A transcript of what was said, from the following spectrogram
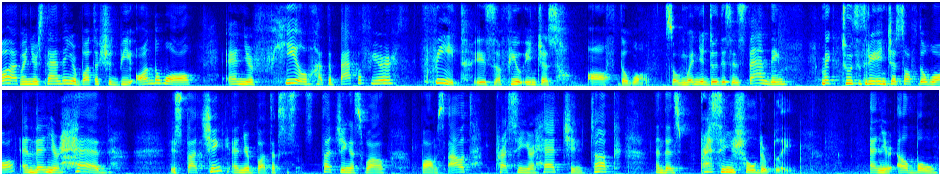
But when you're standing, your buttock should be on the wall and your heel at the back of your feet is a few inches off the wall. So when you do this in standing, make two to three inches off the wall and then your head is touching and your buttocks is touching as well. Palms out, pressing your head, chin tuck, and then pressing your shoulder blade and your elbow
